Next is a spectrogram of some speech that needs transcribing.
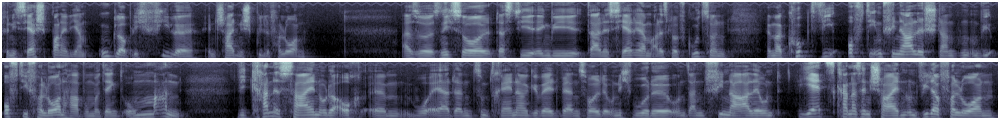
finde ich sehr spannend. Die haben unglaublich viele entscheidende Spiele verloren. Also es ist nicht so, dass die irgendwie da eine Serie haben, alles läuft gut, sondern wenn man guckt, wie oft die im Finale standen und wie oft die verloren haben, wo man denkt, oh Mann, wie kann es sein? Oder auch, ähm, wo er dann zum Trainer gewählt werden sollte und nicht wurde und dann Finale und jetzt kann das entscheiden und wieder verloren.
